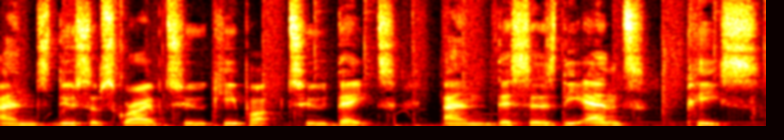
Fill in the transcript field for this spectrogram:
and do subscribe to keep up to date. And this is the end. Peace.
